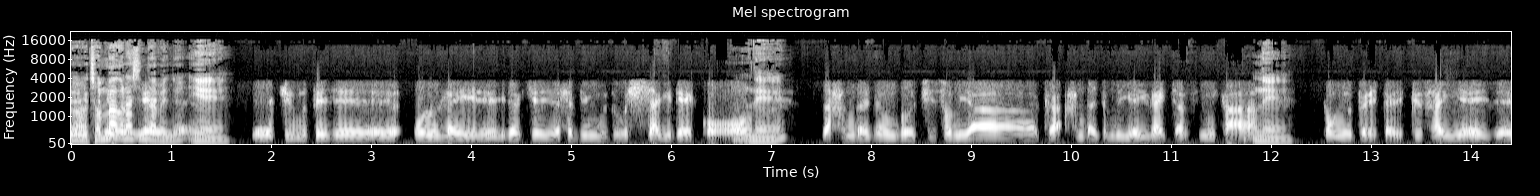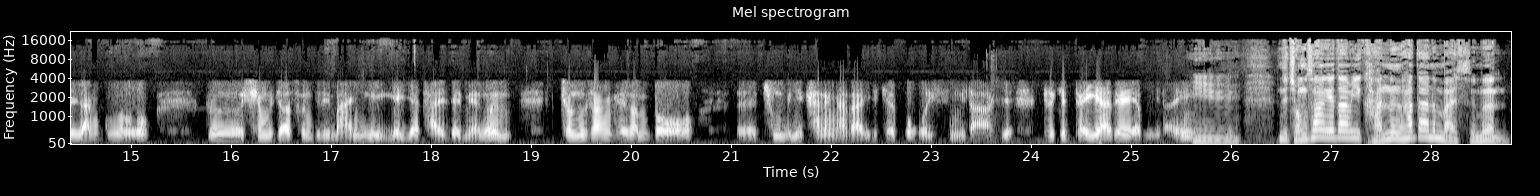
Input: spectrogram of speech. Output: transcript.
어, 예, 전망을 하신다면요. 예. 예. 지금부터 이제 오늘 내일 이렇게 이제 해빙무도 시작이 됐고, 네. 한달 정도 지소미아 그 한 달 정도 여유가 있지 않습니까? 네. 동료들일 때그 사이에 이제 양국 그 실무자선들이 많이 얘기가 잘 되면은 정상회담도 충분히 가능하다 이렇게 보고 있습니다. 그렇게 돼야 돼야합니다. 예. 근데 정상회담이 가능하다는 말씀은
